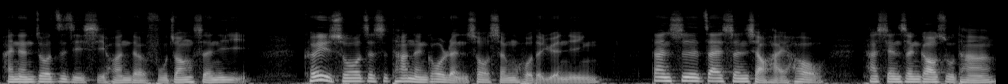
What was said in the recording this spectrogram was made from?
还能做自己喜欢的服装生意。可以说这是她能够忍受生活的原因，但是在生小孩后，她先生告诉她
